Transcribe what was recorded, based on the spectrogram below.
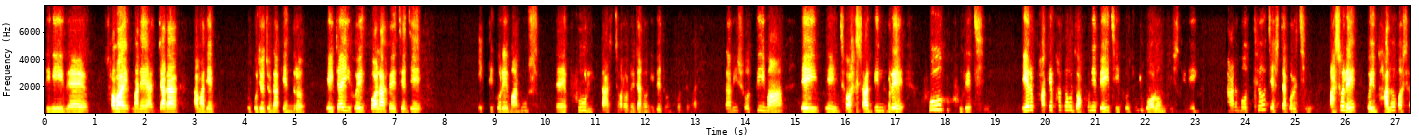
তিনি আহ, সবাই মানে যারা আমাদের উপযোজনা কেন্দ্র এইটাই হয়ে বলা হয়েছে যে একটি করে মানুষ ফুল তার চরণে যেন নিবেদন করতে পারে। তা আমি সত্যি মা এই এই ছয় সাত দিন ধরে খুব ঘুরেছি। এর ফাঁকে ফাঁকেও যখনই পেয়েছি প্রচুর গরম বৃষ্টি নেই তার মধ্যেও চেষ্টা করেছি। আসলে ওই ভালোবাসা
